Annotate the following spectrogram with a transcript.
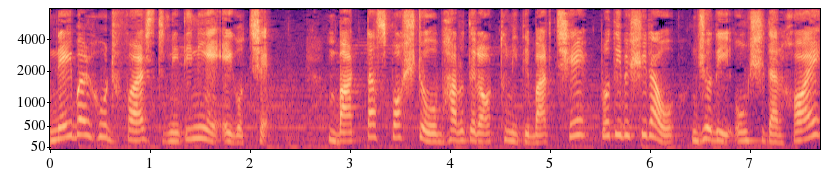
নেইবারহুড ফার্স্ট নীতি নিয়ে এগোচ্ছে। বার্তা স্পষ্ট, ভারতের অর্থনীতি বাড়ছে, প্রতিবেশীরাও যদি অংশীদার হয়,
